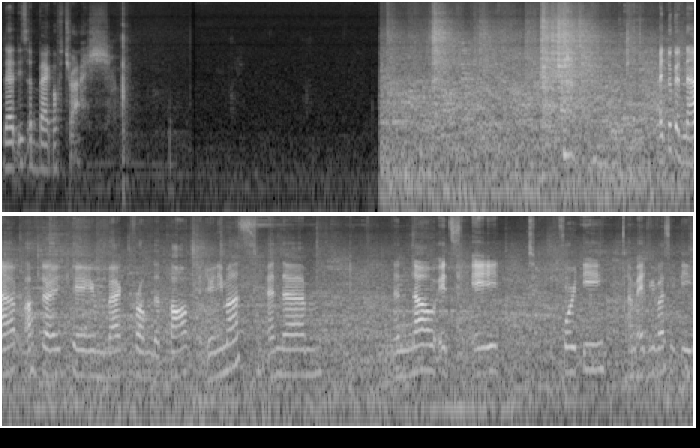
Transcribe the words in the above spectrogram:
That is a bag of trash. I took a nap after I came back from the talk at Unimas, and um, and now it's 8.40 I'm at Vivacity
